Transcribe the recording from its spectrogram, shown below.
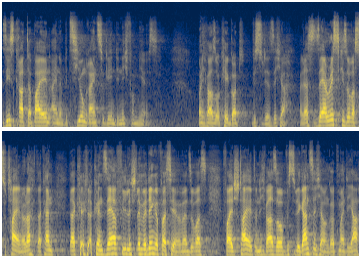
sie ist gerade dabei, in eine Beziehung reinzugehen, die nicht von mir ist. Und ich war so, okay, Gott, bist du dir sicher? Weil das ist sehr risky, sowas zu teilen, oder? Da, kann, da, da können sehr viele schlimme Dinge passieren, wenn man sowas falsch teilt. Und ich war so, bist du dir ganz sicher? Und Gott meinte, ja,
